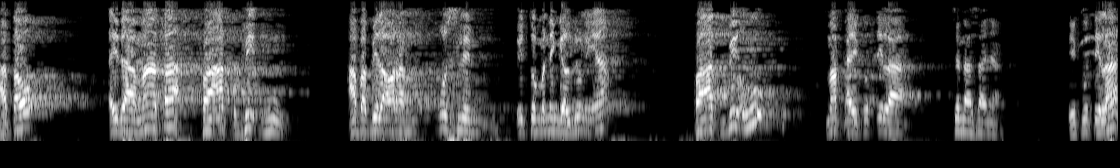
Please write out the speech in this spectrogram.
atau idza mata fa'atbi'hu. Apabila orang muslim itu meninggal dunia, fa'atbi'hu maka ikutilah jenazahnya. Ikutilah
